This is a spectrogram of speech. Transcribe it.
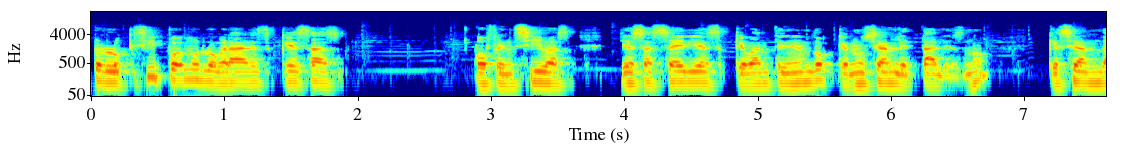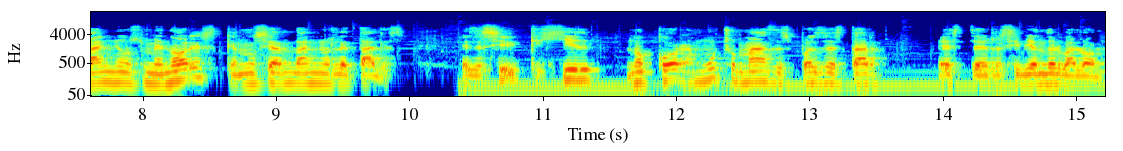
pero lo que sí podemos lograr es que esas ofensivas y esas series que van teniendo que no sean letales, ¿no? Que sean daños menores, que no sean daños letales. Es decir, que Hill no corra mucho más después de estar este, recibiendo el balón.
